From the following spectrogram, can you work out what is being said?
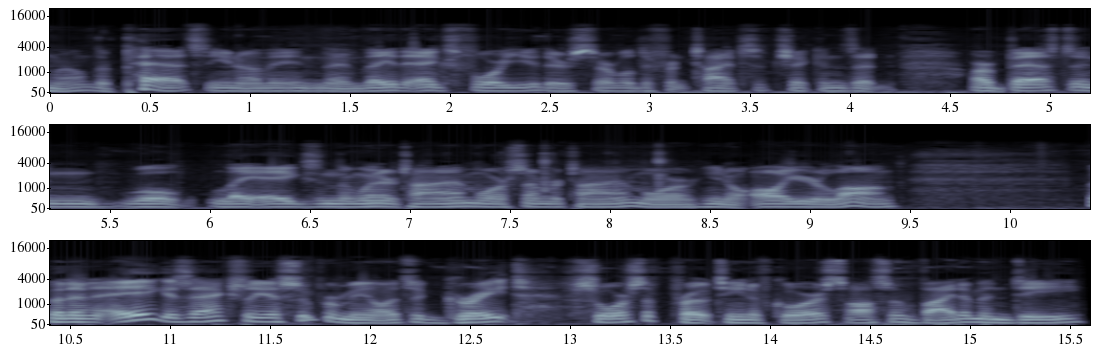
Well, they're pets. You know, they, they lay the eggs for you. There's several different types of chickens that are best and will lay eggs in the wintertime or summertime or you know all year long. But an egg is actually a super meal. It's a great source of protein, of course, also vitamin D.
